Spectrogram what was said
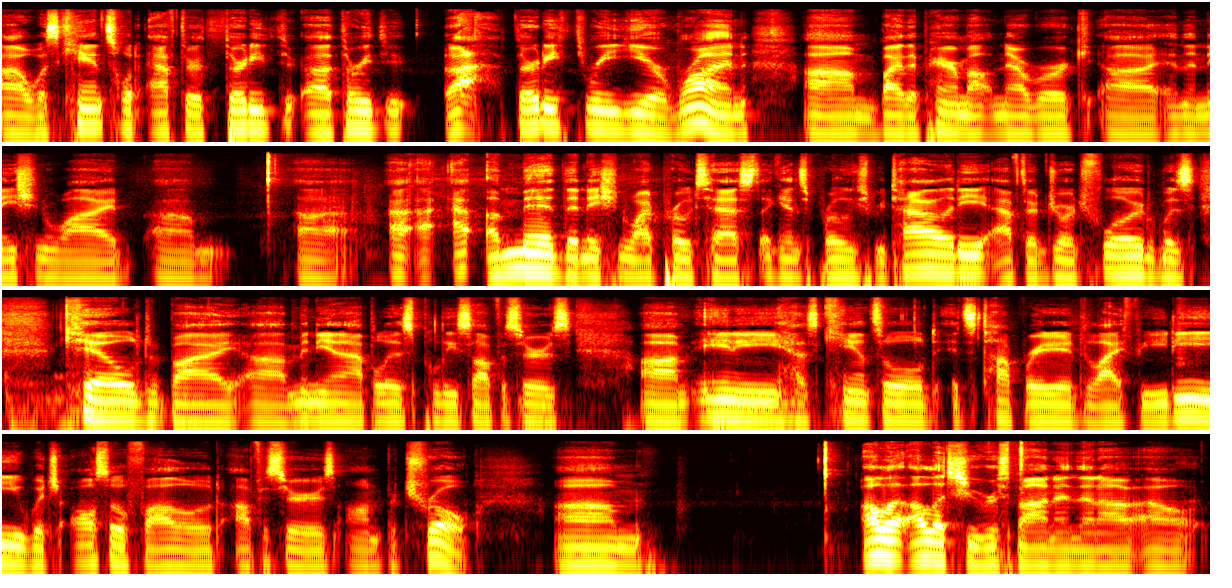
was canceled after 30, uh, 30, ah, 33 year run um, by the Paramount Network uh, and the nationwide. Um, uh, amid the nationwide protest against police brutality after George Floyd was killed by uh, Minneapolis police officers, um, A&E has canceled its top-rated live PD, which also followed officers on patrol. Um, I'll let, I'll let you respond, and then I'll. I'll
